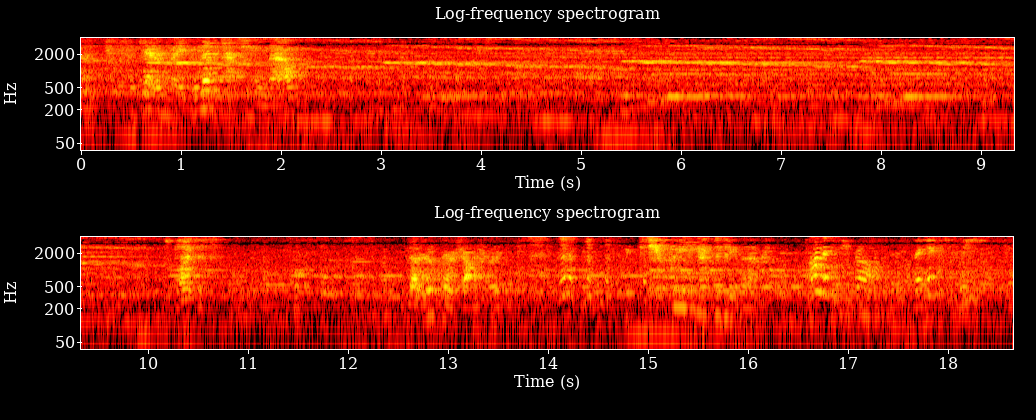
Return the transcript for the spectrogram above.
them, mate. We're never catching them now. Spiders. That look very Did you really have to do that? Honestly, Ron, they're just sweet.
